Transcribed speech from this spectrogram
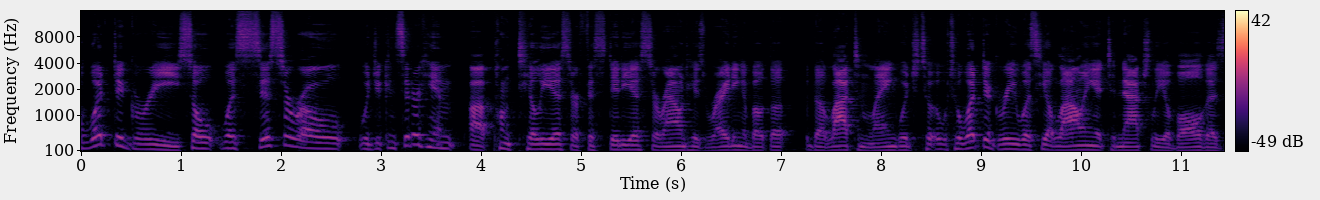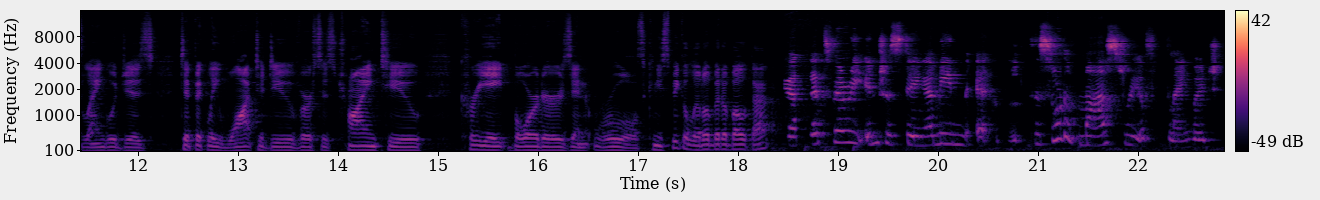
what degree? So, was Cicero? Would you consider him uh, punctilious or fastidious around his writing about the the Latin language? To to what degree was he allowing it to naturally evolve as languages typically want to do versus trying to create borders and rules. Can you speak a little bit about that? Yeah, that's very interesting. I mean, uh, the sort of mastery of language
